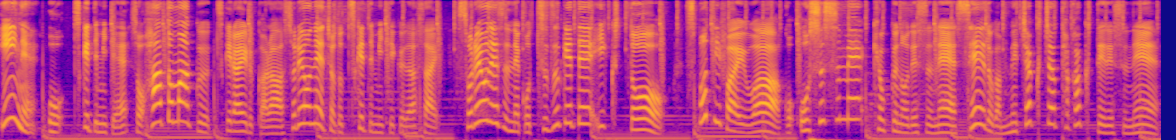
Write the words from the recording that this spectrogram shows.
いいねをつけてみて。そうハートマークつけられるからそれをねちょっとつけてみてください。それをですねこう続けていくと Spotify はこうおすすめ曲のですね精度がめちゃくちゃ高くてですね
